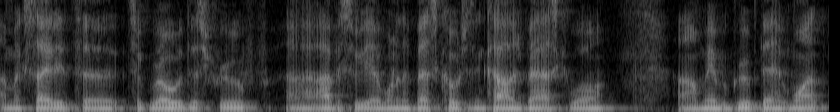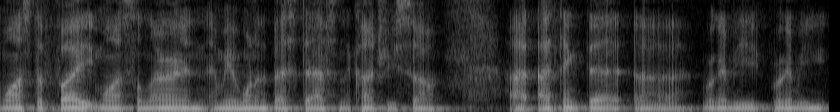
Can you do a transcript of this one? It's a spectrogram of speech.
I'm excited to to grow with this group. Uh, obviously, we have one of the best coaches in college basketball. Um, we have a group that want, wants to fight, wants to learn, and, and, we have one of the best staffs in the country. So, I, I think that uh, we're gonna be we're gonna be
